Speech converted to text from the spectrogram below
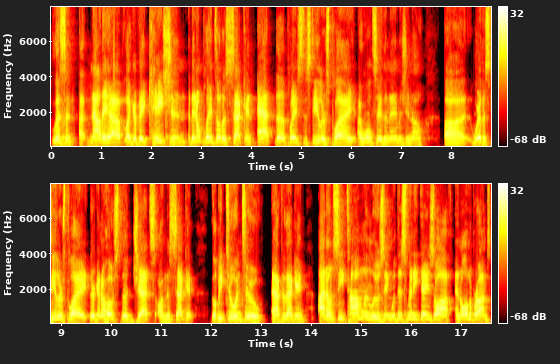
Listen, uh, now they have like a vacation. They don't play until the second at the place the Steelers play. I won't say the name, as you know. Uh, where the Steelers play, they're going to host the Jets on the second. They'll be two and two after that game. I don't see Tomlin losing with this many days off and all the problems.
